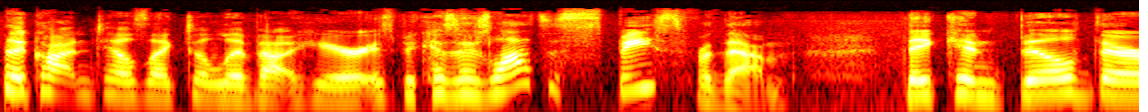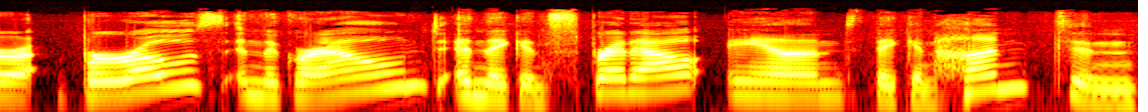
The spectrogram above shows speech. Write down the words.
the cottontails like to live out here is because there's lots of space for them. They can build their burrows in the ground and they can spread out and they can hunt and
